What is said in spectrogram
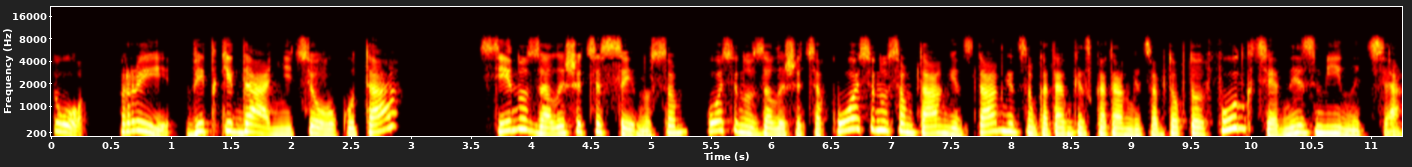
то при відкиданні цього кута синус залишиться синусом, косинус залишиться косинусом, тангенс тангенсом, катангенс катангенсом. Тобто функція не зміниться.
